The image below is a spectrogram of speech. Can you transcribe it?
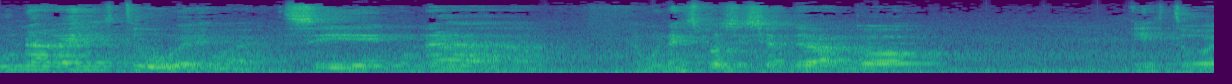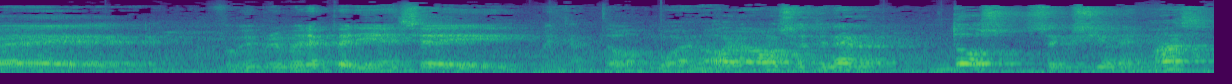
Una vez estuve, sí, en una en una exposición de Van Gogh y estuve, fue mi primera experiencia y me encantó. Bueno, ahora vamos a tener dos secciones más,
